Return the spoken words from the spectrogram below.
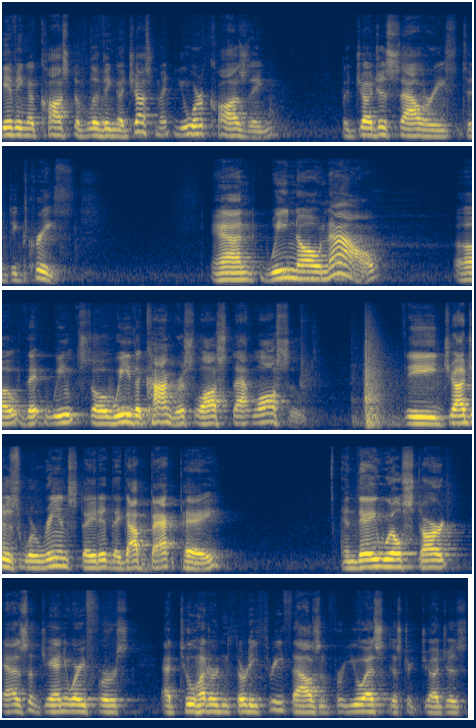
giving a cost of living adjustment, you are causing the judges' salaries to decrease. And we know now uh, that we, so we, the Congress, lost that lawsuit. The judges were reinstated, they got back pay, and they will start as of January 1st at 233,000 for U.S. district judges.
